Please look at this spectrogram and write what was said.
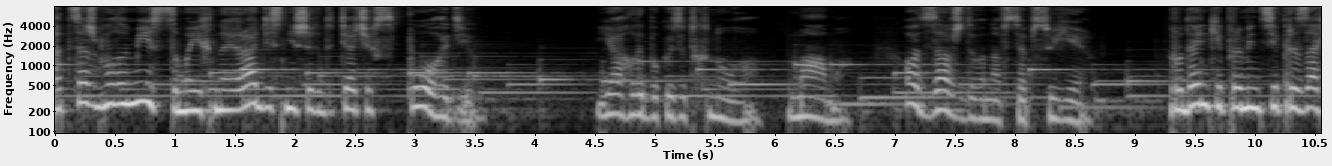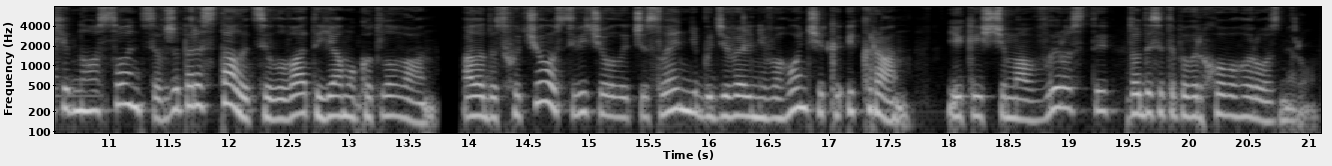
А це ж було місце моїх найрадісніших дитячих спогадів. Я глибоко зітхнула. Мама, от завжди вона все псує. Руденькі промінці призахідного сонця вже перестали цілувати яму котлован, але досхочу освічували численні будівельні вагончики і кран, який ще мав вирости до десятиповерхового розміру.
